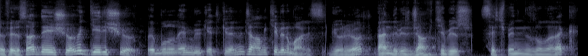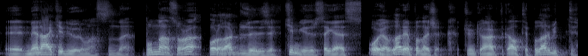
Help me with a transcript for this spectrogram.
Seferihisar değişiyor ve gelişiyor. Ve bunun en büyük etkilerini Cami Kebir Mahallesi görüyor. Ben de bir Cami Kebir seçmeniniz olarak e, merak ediyorum aslında. Bundan sonra oralar düzelecek. Kim gelirse gelsin. O yollar yapılacak. Çünkü artık altyapılar bitti.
